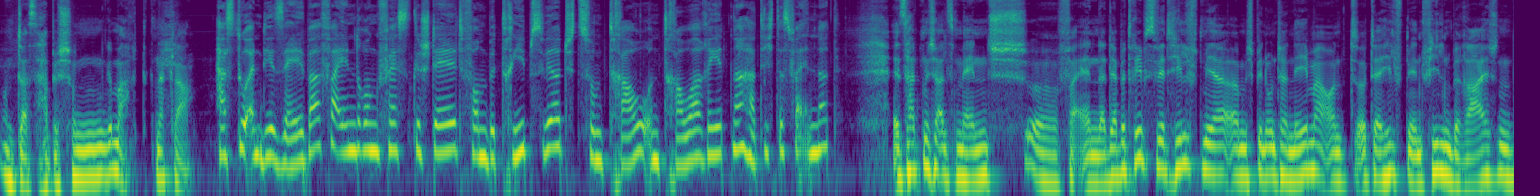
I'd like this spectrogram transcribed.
Und das habe ich schon gemacht, na klar. Hast du an dir selber Veränderungen festgestellt, vom Betriebswirt zum Trau- und Trauerredner? Hat dich das verändert? Es hat mich als Mensch äh, verändert. Der Betriebswirt hilft mir, ähm, ich bin Unternehmer und der hilft mir in vielen Bereichen.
